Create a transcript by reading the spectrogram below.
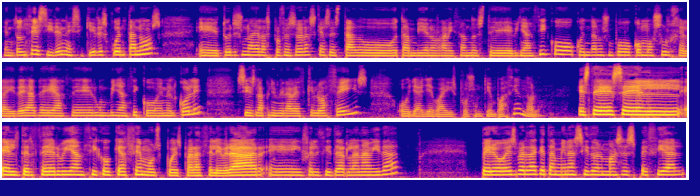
Entonces, Irene, si quieres cuéntanos, eh, tú eres una de las profesoras que has estado también organizando este villancico, cuéntanos un poco cómo surge la idea de hacer un villancico en el cole, si es la primera vez que lo hacéis o ya lleváis pues un tiempo haciéndolo. Este es el, el tercer villancico que hacemos pues para celebrar eh, y felicitar la Navidad. Pero es verdad que también ha sido el más especial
